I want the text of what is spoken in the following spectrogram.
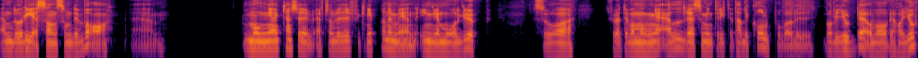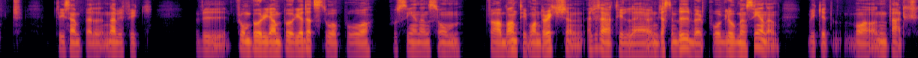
ändå resan som det var. Ehm, många kanske, eftersom vi är förknippade med en yngre målgrupp, så tror jag att det var många äldre som inte riktigt hade koll på vad vi, vad vi gjorde och vad vi har gjort. Till exempel när vi fick, vi från början började att stå på, på scenen som förband till One Direction, eller så här, till eh, Justin Bieber på Globen-scenen, vilket var en världs,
